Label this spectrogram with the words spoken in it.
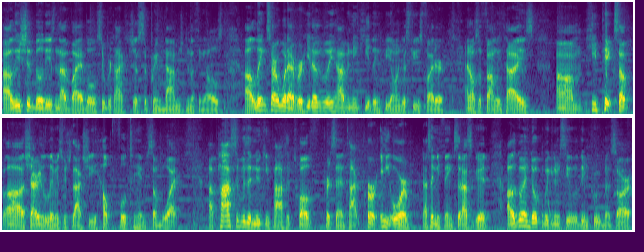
Uh, leadership ability is not viable. Super attack is just supreme damage, nothing else. Uh, links are whatever. He doesn't really have any key links beyond just Fuse Fighter and also Family Ties. Um, he picks up uh, Shattering the Limits, which is actually helpful to him somewhat. Uh, passive is a nuking passive, 12% attack per any orb. That's anything, so that's good. I'll go ahead and Dokkan Week and see what the improvements are.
